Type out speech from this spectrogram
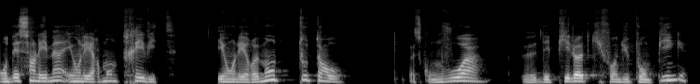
On descend les mains et on les remonte très vite. Et on les remonte tout en haut. Parce qu'on voit euh, des pilotes qui font du pumping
